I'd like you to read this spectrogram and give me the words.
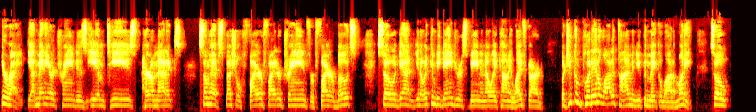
You're right. Yeah, many are trained as EMTs, paramedics. Some have special firefighter training for fire boats. So again, you know, it can be dangerous being an LA County lifeguard, but you can put in a lot of time and you can make a lot of money. So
